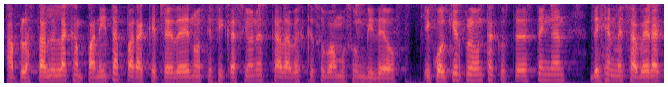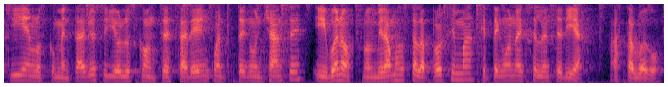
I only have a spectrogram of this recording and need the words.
aplastarle la campanita para que te dé notificaciones cada vez que subamos un video. Y cualquier pregunta que ustedes tengan, déjenme saber aquí en los comentarios y yo les contestaré en cuanto tenga un chance. Y bueno, nos miramos hasta la próxima, que tengan un excelente día. Hasta luego.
